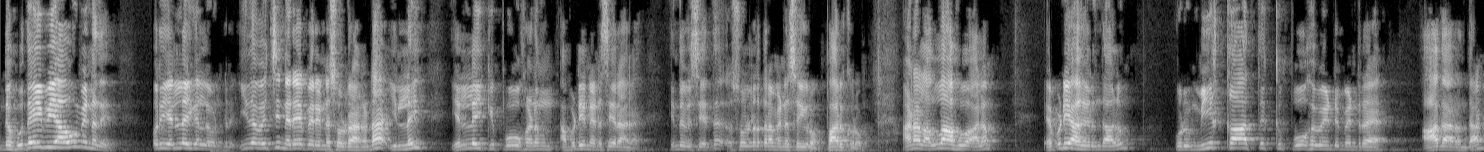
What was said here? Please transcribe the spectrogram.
இந்த ஹுதைபியாவும் என்னது? ஒரு எல்லைகள் ஒன்று. இதை வச்சு நிறைய பேர் என்ன சொல்கிறாங்கன்னா இல்லை எல்லைக்கு போகணும் அப்படின்னு என்ன செய்கிறாங்க இந்த விஷயத்தை சொல்கிறத நம்ம என்ன செய்கிறோம்? பார்க்கிறோம். ஆனால் அல்லாஹு ஆலம் எப்படியாக இருந்தாலும் ஒரு மீக்காத்துக்கு போக வேண்டும் என்ற ஆதாரம் தான்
